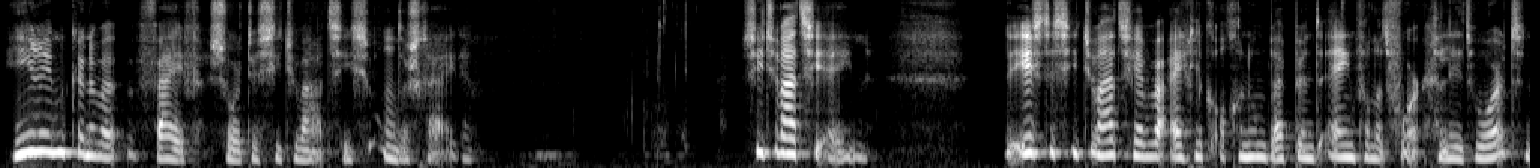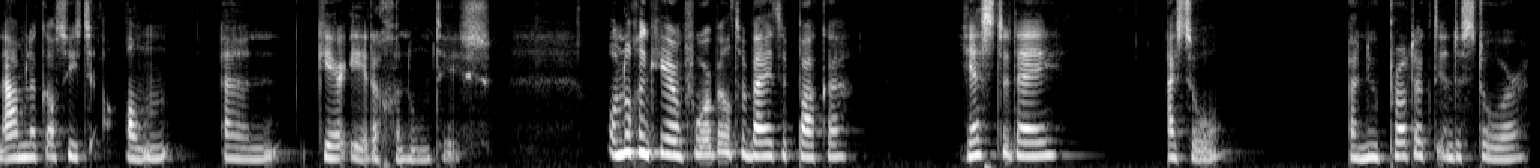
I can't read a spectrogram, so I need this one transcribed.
Hierin kunnen we vijf soorten situaties onderscheiden. Situatie 1. De eerste situatie hebben we eigenlijk al genoemd bij punt 1 van het vorige lidwoord, namelijk als iets een keer eerder genoemd is. Om nog een keer een voorbeeld erbij te pakken. Yesterday I saw a new product in the store.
